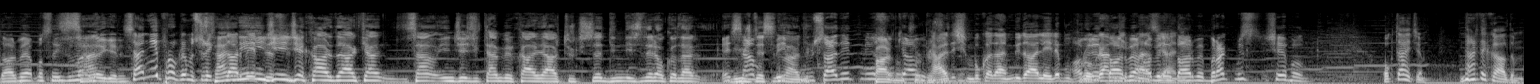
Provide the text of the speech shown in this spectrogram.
Darbe yapmasına izin Sen- vermiyor gelin. Sen niye programı sürekli Sen darbe niye yapıyorsun? ince ince kar derken sen incecikten bir kar yağar türküsü dinleyicilere o kadar E sen müjdesini bir verdik. müsaade etmiyorsun Pardon, ki abi. Kardeşim bu kadar müdahaleyle bu Habire program darbe, gitmez habire yani. darbe. Bırak biz şey yapalım. Oktay'cım nerede kaldım?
